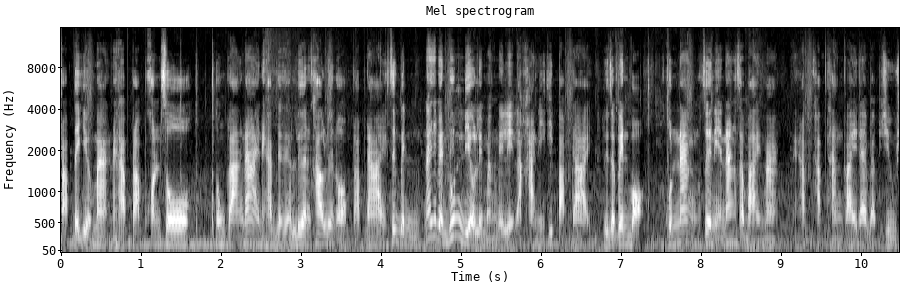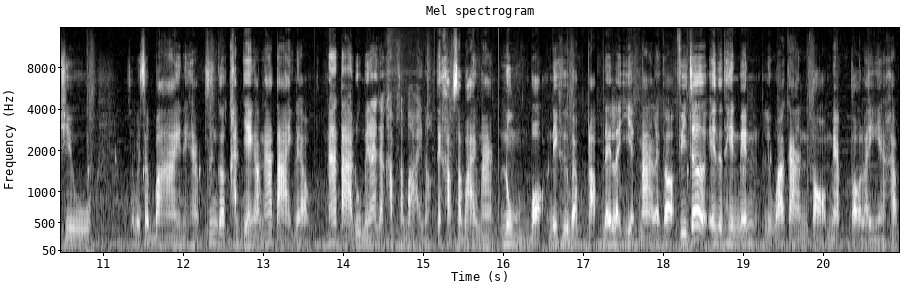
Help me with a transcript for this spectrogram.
ปรับได้เยอะมากนะครับปรับคอนโซลตรงกลางได้นะครับเดี๋ยวจะเลื่อนเข้าเลื่อนออกปรับได้ ซึ่งเป็นน่าจะเป็นรุ่นเดียวเลยมั้งในเลทราคานี้ที่ปรับได้ หรือจะเป็นเบาะคนนั่งเสื้อเนี้ยนั่งสบายมากนะครับขับทางไกลได้แบบชิลๆ สบายๆนะครับ ซึ่งก็ขัดแย้งกับหน้าตาอีกแล้ว หน้าตาดูไม่น่าจะขับสบายเนาะแต่ขับสบายมาก นุ่มเบาะนี่คือแบบปรับได้ละเอียดมากแล้วก็ฟีเจอร์เอนเตอร์เทนเมนต์หรือว่าการต่อแมปต่ออะไรเงี้ยครับ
